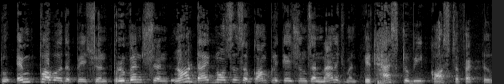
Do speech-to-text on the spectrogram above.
to empower the patient, prevention, not diagnosis of complications and management. It has to be cost effective,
